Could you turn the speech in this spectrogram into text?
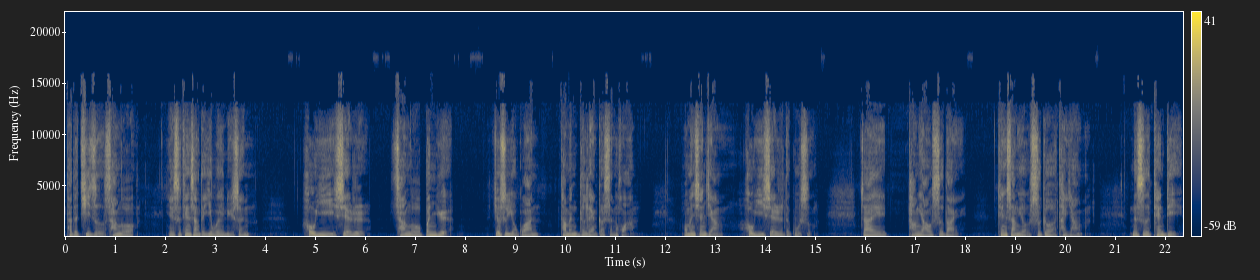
他的妻子嫦娥也是天上的一位女神。后羿射日，嫦娥奔月，就是有关他们的两个神话。我们先讲后羿射日的故事。在唐尧时代，天上有十个太阳，那是天帝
